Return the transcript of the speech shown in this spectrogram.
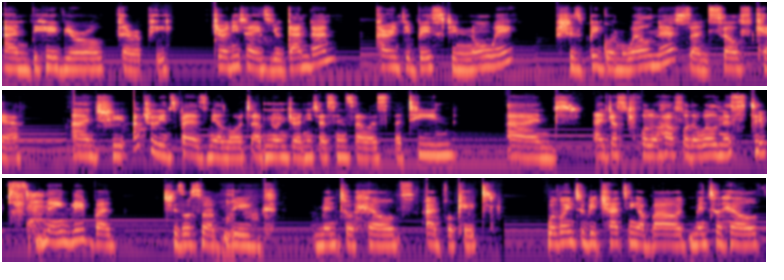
and behavioral therapy. Joanita is Ugandan, currently based in Norway. She's big on wellness and self care. And she actually inspires me a lot. I've known Joanita since I was 13. And I just follow her for the wellness tips mainly, but she's also a big mental health advocate. We're going to be chatting about mental health,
